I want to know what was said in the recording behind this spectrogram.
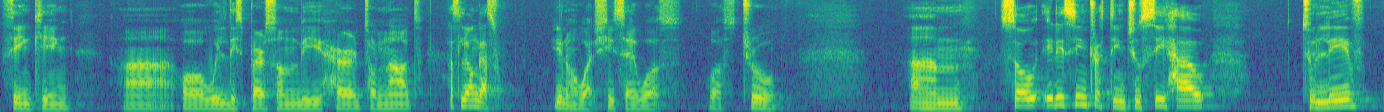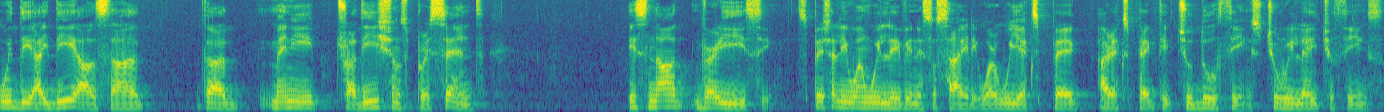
thinking, uh, or will this person be hurt or not, as long as, you know, what she said was was true. Um, so it is interesting to see how to live with the ideals that, that many traditions present is not very easy, especially when we live in a society where we expect, are expected to do things, to relate to things.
